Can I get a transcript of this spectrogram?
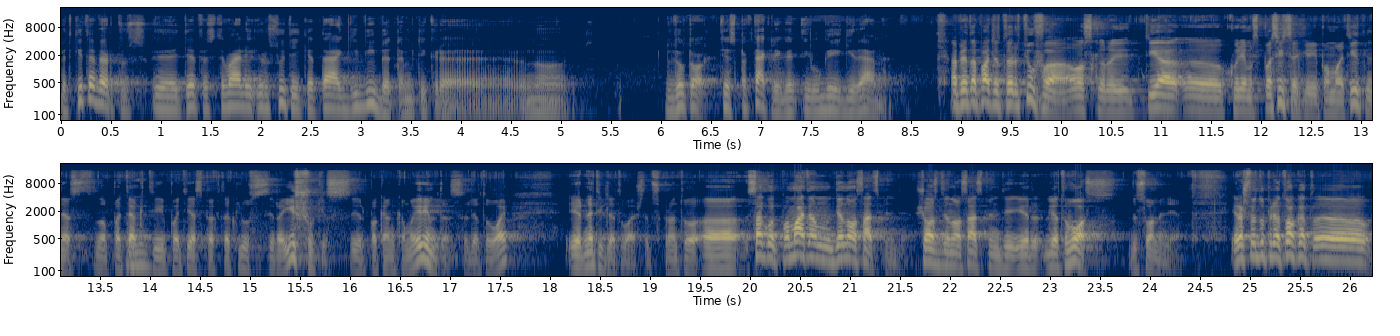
bet kita vertus, tie festivaliai ir suteikia tą gyvybę tam tikrą. Nu, dėl to tie spektakliai ga- ilgai gyvena. Apie tą patį tartiufą, Oskarai, tie, e, kuriems pasisekė jį pamatyti, nes nu, patekti į paties spektaklius yra iššūkis ir pakankamai rimtas Lietuvoje. Ir ne tik Lietuvoje, aš taip suprantu. Uh, sakot, pamatėm dienos atspindį, šios dienos atspindį ir Lietuvos visuomenėje. Ir aš vedu prie to, kad uh,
